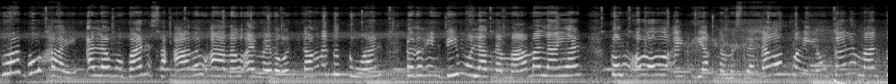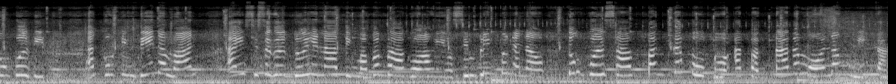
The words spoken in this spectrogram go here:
Mabuhay! Alam mo ba na sa araw-araw ay mayroon kang natutuhan pero hindi mo lang namamalayan? Kung oo ay tiyak na mas lalawak pa iyong kalaman tungkol dito. At kung hindi naman, ay sisiguruduhin nating mababago ang iyong simpleng pananaw tungkol sa pagkatuto at pagtatamo ng wika.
